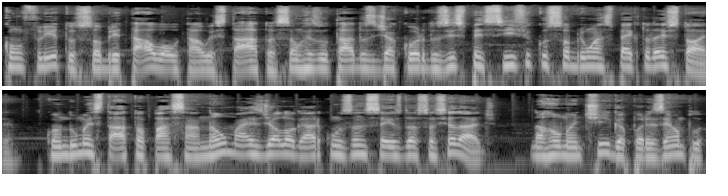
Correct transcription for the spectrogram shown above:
Conflitos sobre tal ou tal estátua são resultados de acordos específicos sobre um aspecto da história, quando uma estátua passa a não mais dialogar com os anseios da sociedade. Na Roma Antiga, por exemplo,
